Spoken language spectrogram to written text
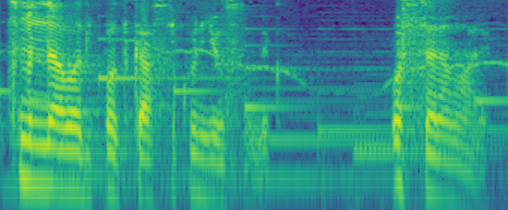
نتمنى هذا البودكاست يكون يوصل لكم. والسلام عليكم.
